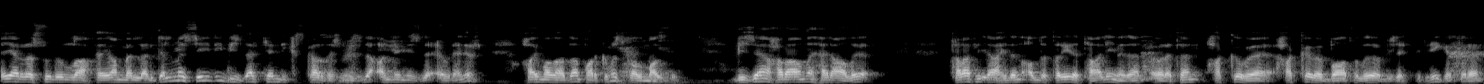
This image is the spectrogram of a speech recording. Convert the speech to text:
Eğer Resulullah, peygamberler gelmeseydi bizler kendi kız kardeşimizle, annemizle evlenir, haymalardan farkımız kalmazdı. Bize haramı, helalı, taraf ilahiden aldıklarıyla talim eden, öğreten, hakkı ve hakkı ve batılı bize tefrik ettiren,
